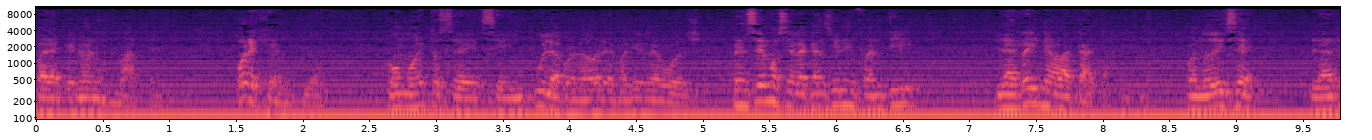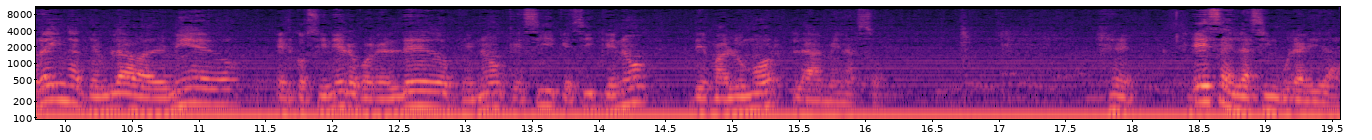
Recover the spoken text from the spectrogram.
para que no nos maten. Por ejemplo, cómo esto se, vincula con la obra de Mariela Walsh. Pensemos en la canción infantil La Reina Batata, cuando dice, la reina temblaba de miedo, el cocinero con el dedo, que no, que sí, que sí, que no, de mal humor la amenazó. Esa es la singularidad,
